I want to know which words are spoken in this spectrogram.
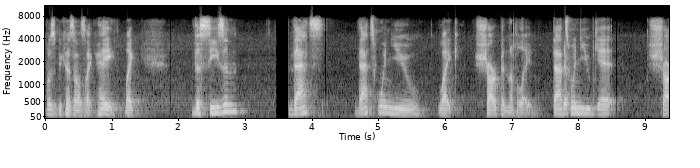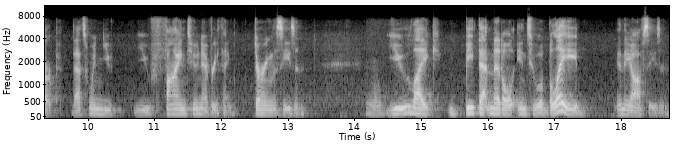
was because I was like, hey, like the season, that's that's when you like sharpen the blade. That's yep. when you get sharp. That's when you you fine tune everything during the season. Mm. You like beat that metal into a blade in the off season.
